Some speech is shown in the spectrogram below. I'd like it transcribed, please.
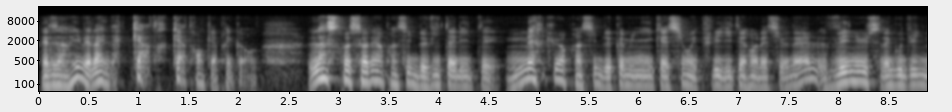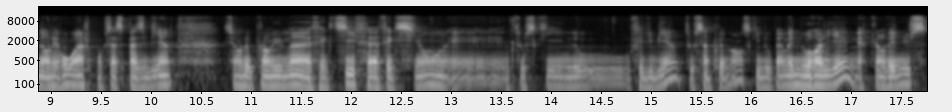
Elles arrivent, et là il y en a quatre, quatre en Capricorne. L'astre solaire, principe de vitalité. Mercure, principe de communication et de fluidité relationnelle. Vénus, la goutte d'huile dans les rouages pour que ça se passe bien sur le plan humain, affectif, affection et tout ce qui nous fait du bien, tout simplement, ce qui nous permet de nous relier. Mercure-Vénus,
